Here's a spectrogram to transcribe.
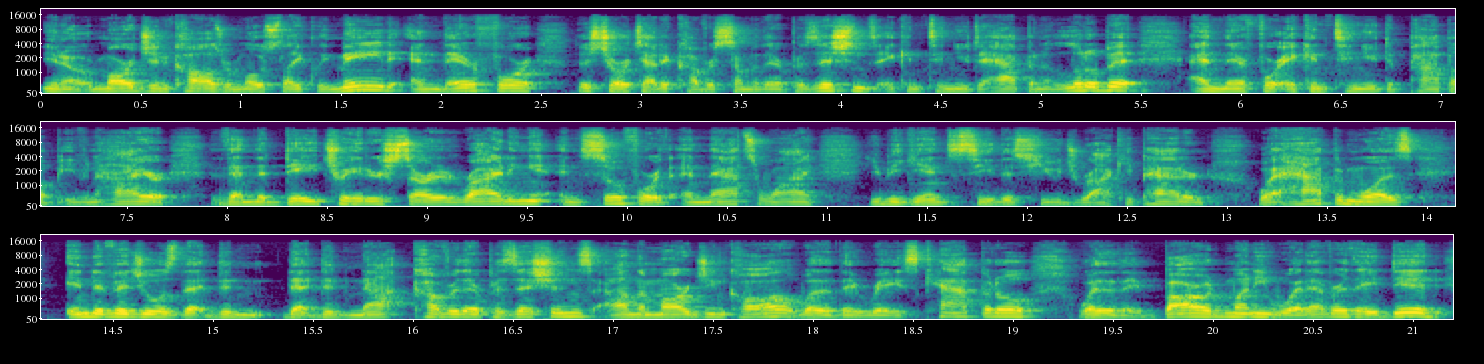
you know, margin calls were most likely made, and therefore the shorts had to cover some of their positions. It continued to happen a little bit, and therefore it continued to pop up even higher. Then the day traders started riding it and so forth, and that's why you began to see this huge rocky pattern. What happened was individuals that didn't that did not cover their positions on the margin call whether they raised capital whether they borrowed money whatever they did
